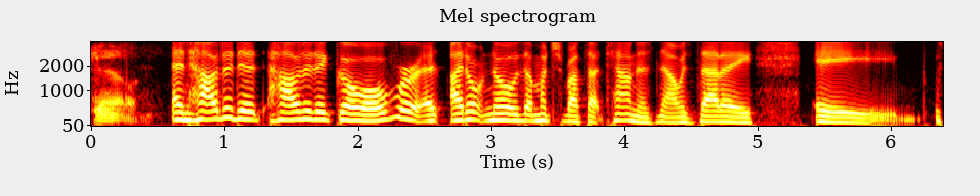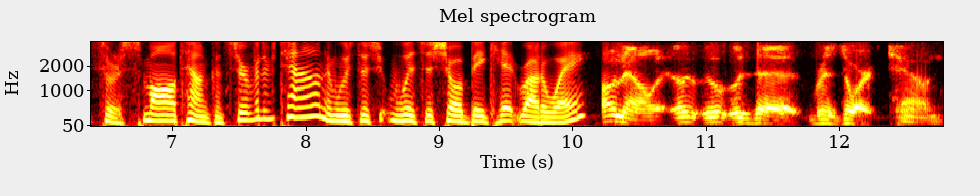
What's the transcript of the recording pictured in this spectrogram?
town. And how did it how did it go over? I don't know that much about that town. Is now is that a a sort of small town conservative town? And was this was the show a big hit right away? Oh no, it, it was a resort town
